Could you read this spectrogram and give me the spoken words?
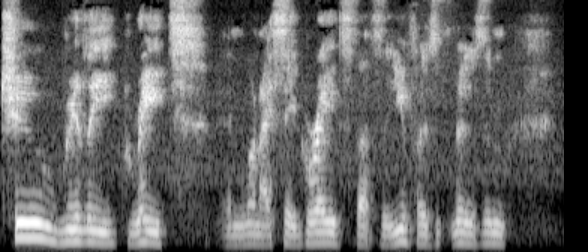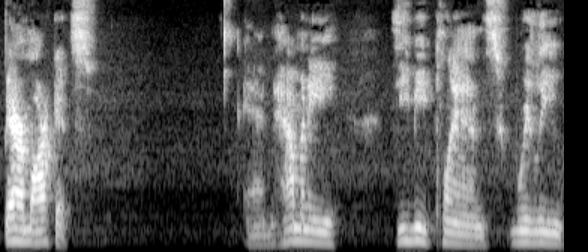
two really great, and when I say great, that's the euphemism, bear markets. and how many DB plans really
